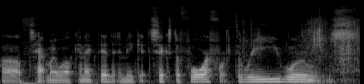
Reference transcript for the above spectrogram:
I'll tap my well connected and make it six to four for three wounds.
